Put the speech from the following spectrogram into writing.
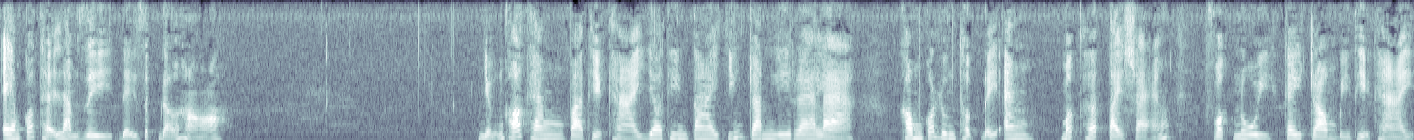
Em có thể làm gì để giúp đỡ họ? Những khó khăn và thiệt hại do thiên tai chiến tranh gây ra là không có lương thực để ăn, mất hết tài sản, vật nuôi, cây trồng bị thiệt hại,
